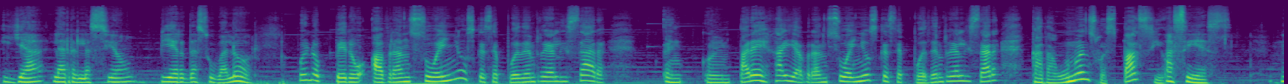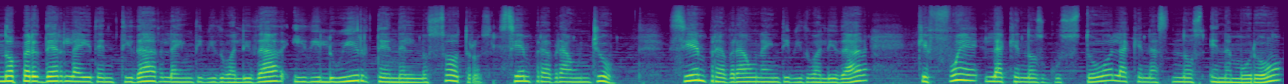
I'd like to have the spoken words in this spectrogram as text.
y ya la relación pierda su valor. Bueno, pero habrán sueños que se pueden realizar en, en, pareja y habrán sueños que se pueden realizar cada uno en su espacio. Así es. No perder la identidad, la individualidad y diluirte en el nosotros. Siempre habrá un yo. Siempre habrá una individualidad que fue la que nos gustó, la que nos enamoró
